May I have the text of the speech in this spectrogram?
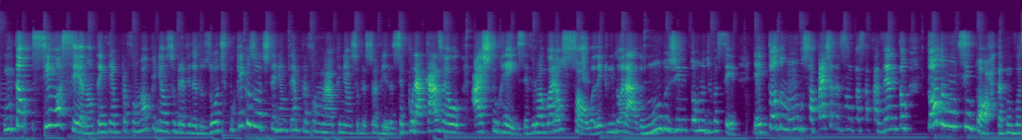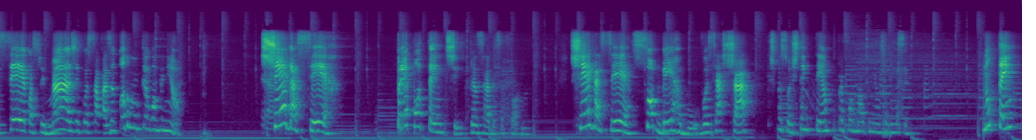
Então, se você não tem tempo para formar opinião sobre a vida dos outros, por que, que os outros teriam tempo para formar opinião sobre a sua vida? Você por acaso é o astro rei, você virou agora é o sol, o alecrim dourado, o mundo gira em torno de você. E aí todo mundo só presta atenção no que você está fazendo, então todo mundo se importa com você, com a sua imagem, com o que você está fazendo, todo mundo tem alguma opinião. É. Chega a ser prepotente pensar dessa forma. Chega a ser soberbo você achar que as pessoas têm tempo para formar opinião sobre você. Não tem.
